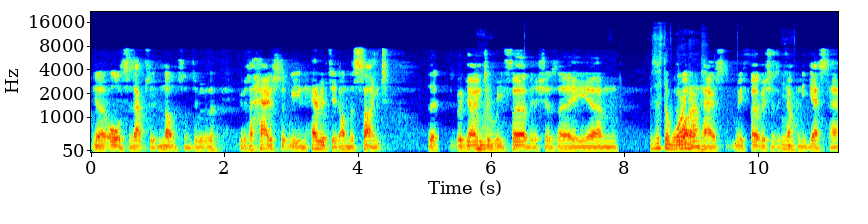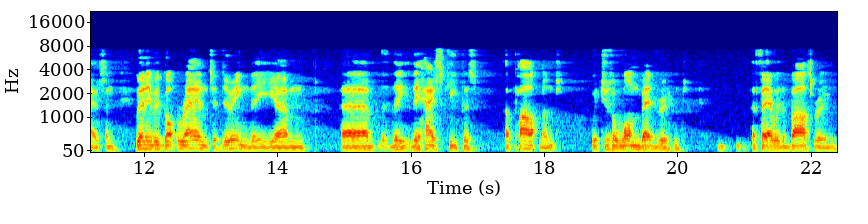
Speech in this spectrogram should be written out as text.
you know, all this is absolute nonsense. It was a, it was a house that we inherited on the site that we were going mm-hmm. to refurbish as a um, is this the Warren, Warren house? house? Refurbished as a yeah. company guest house, and we only ever got round to doing the um, uh, the the housekeeper's apartment, which was a one bedroom affair with a bathroom,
